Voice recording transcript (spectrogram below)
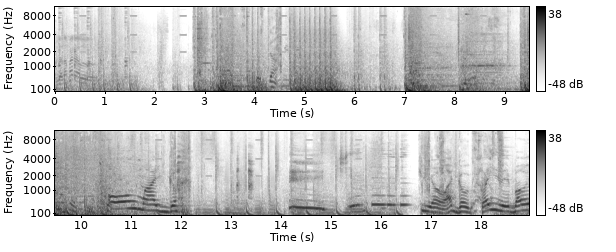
Cuidado amarelo. Oh my god. Yo, I go crazy, boy.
